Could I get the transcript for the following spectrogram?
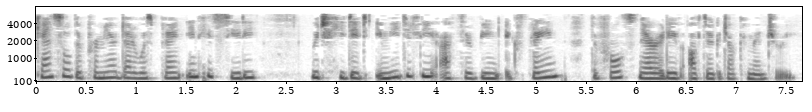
cancel the premiere that was planned in his city, which he did immediately after being explained the false narrative of the documentary.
